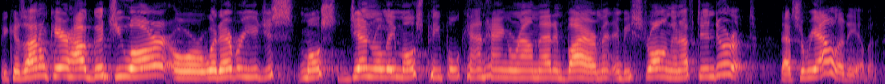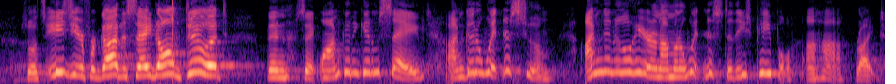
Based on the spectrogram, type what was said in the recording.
Because I don't care how good you are or whatever, you just, most generally, most people can't hang around that environment and be strong enough to endure it. That's the reality of it. So it's easier for God to say, don't do it, than say, well, I'm going to get them saved. I'm going to witness to them. I'm going to go here and I'm going to witness to these people. Uh huh, right.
